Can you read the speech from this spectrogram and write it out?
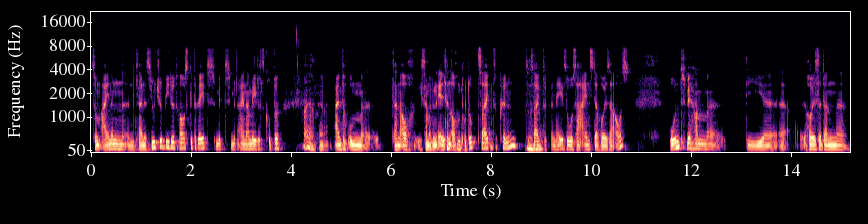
zum einen ein kleines YouTube-Video draus gedreht mit, mit einer Mädelsgruppe. Ah, ja. Äh, einfach um äh, dann auch, ich sag mal, den Eltern auch ein Produkt zeigen zu können, zu mhm. zeigen zu können, hey, so sah eins der Häuser aus. Und wir haben äh, die Häuser dann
